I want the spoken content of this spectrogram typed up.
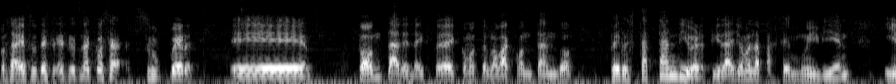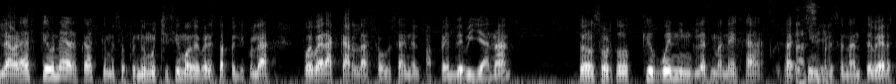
O sea, es, es- es una cosa súper eh, tonta de la historia de cómo te lo va contando, pero está tan divertida, yo me la pasé muy bien. Y la verdad es que una de las cosas que me sorprendió muchísimo de ver esta película fue ver a Carla Souza en el papel de villana, pero sobre todo qué buen inglés maneja. O sea, Ah, es sí. impresionante ver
